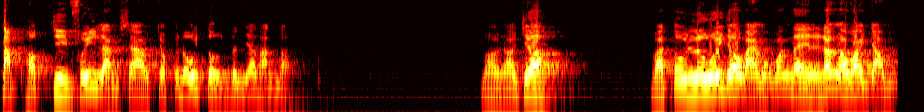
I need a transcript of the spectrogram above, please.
tập hợp chi phí làm sao cho cái đối tượng tính giá thành đó. Rồi rõ chưa? Và tôi lưu ý cho các bạn một vấn đề này rất là quan trọng.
